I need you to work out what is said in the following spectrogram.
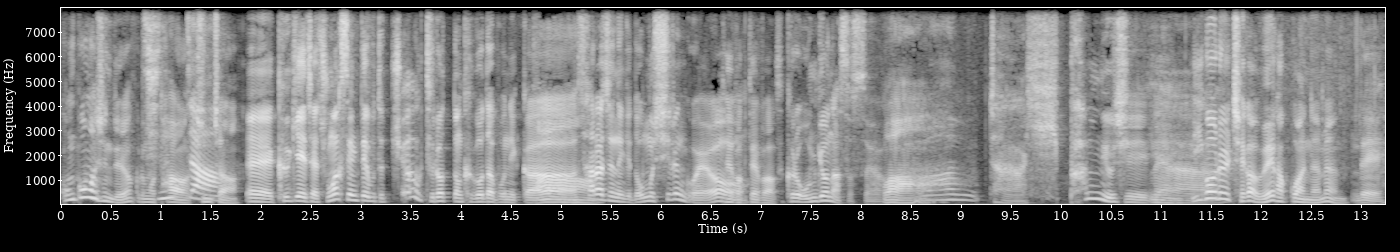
꼼꼼하신데요. 그런 거 다 진짜. 진짜. 예, 그게 제가 중학생 때부터 쭉 들었던 그거다 보니까 아. 사라지는 게 너무 싫은 거예요. 대박, 대박. 그걸 옮겨놨었어요. 와. 와우. 자, 힙합 뮤직. 네. 야. 이거를 제가 왜 갖고 왔냐면 네.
